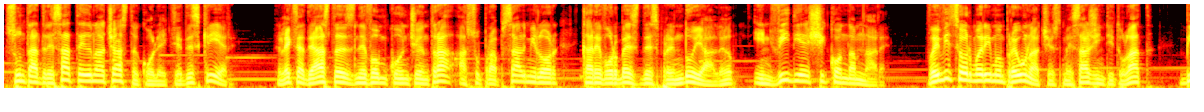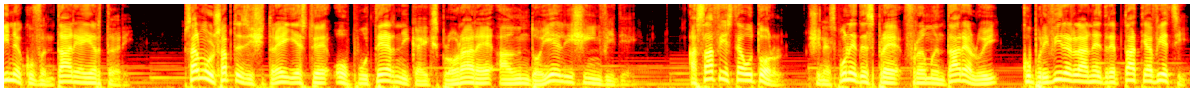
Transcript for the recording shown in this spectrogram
sunt adresate în această colecție de scrieri. În lecția de astăzi ne vom concentra asupra psalmilor care vorbesc despre îndoială, invidie și condamnare. Vă invit să urmărim împreună acest mesaj intitulat Binecuvântarea iertării. Psalmul 73 este o puternică explorare a îndoielii și invidiei. Asaf este autorul și ne spune despre frământarea lui cu privire la nedreptatea vieții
